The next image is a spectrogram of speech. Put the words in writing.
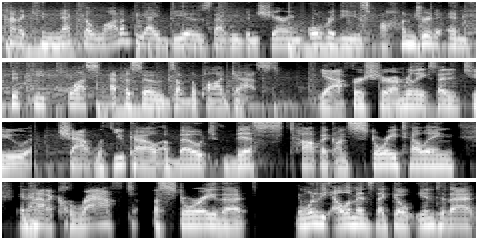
kind of connect a lot of the ideas that we've been sharing over these 150 plus episodes of the podcast. Yeah, for sure. I'm really excited to chat with you, Kyle, about this topic on storytelling and how to craft a story that and what are the elements that go into that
